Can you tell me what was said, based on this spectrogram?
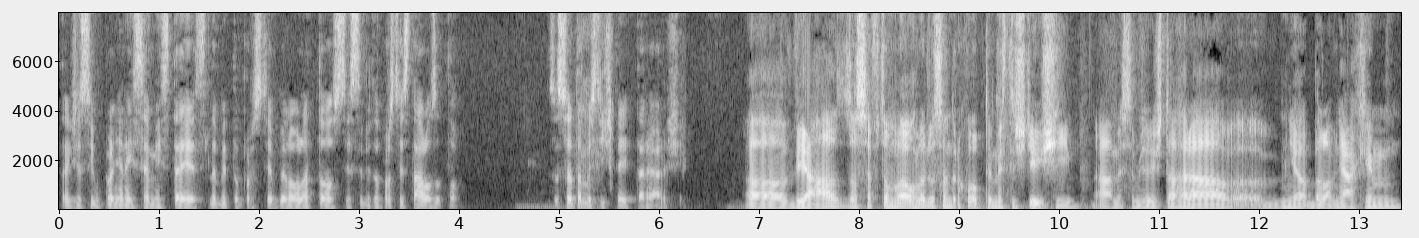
Takže si úplně nejsem jistý, jestli by to prostě bylo letos, jestli by to prostě stálo za to. Co si o tom myslíš ty, Tadeáši? Uh, já zase v tomhle ohledu jsem trochu optimističtější a myslím, že když ta hra uh, byla v nějakém,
